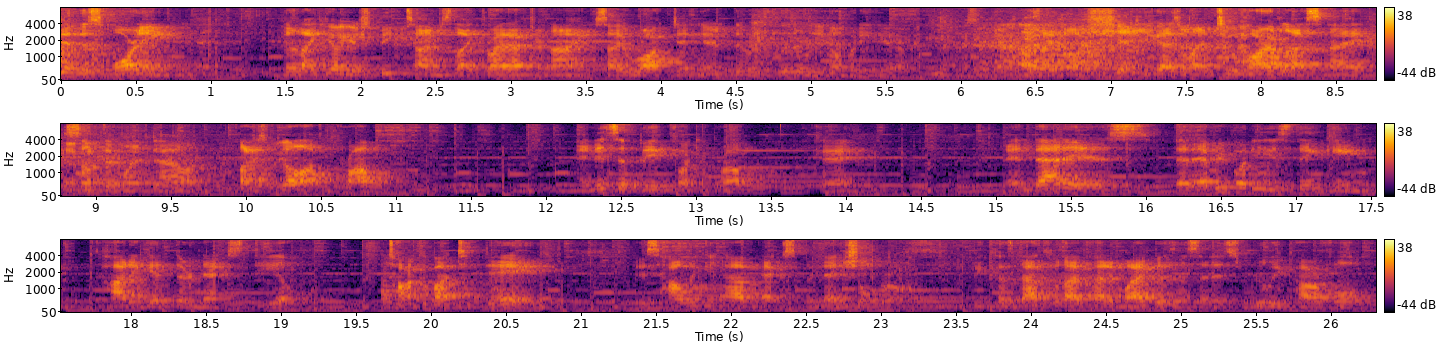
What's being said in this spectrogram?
In this morning, they're like, yo, your speak time's like right after nine. So I walked in here, there was literally nobody here. I was like, oh shit, you guys went too hard last night. Something went down. Guys, we all have a problem. And it's a big fucking problem, okay? And that is that everybody is thinking how to get their next deal. Talk about today is how we can have exponential growth because that's what I've had in my business and it's really powerful.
